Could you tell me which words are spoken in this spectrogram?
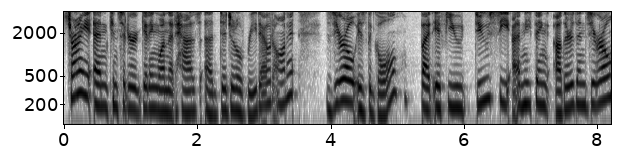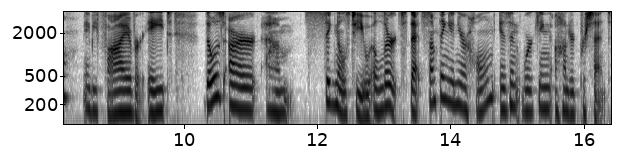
try and consider getting one that has a digital readout on it. Zero is the goal, but if you do see anything other than zero, maybe five or eight, those are um, signals to you, alerts that something in your home isn't working 100%.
